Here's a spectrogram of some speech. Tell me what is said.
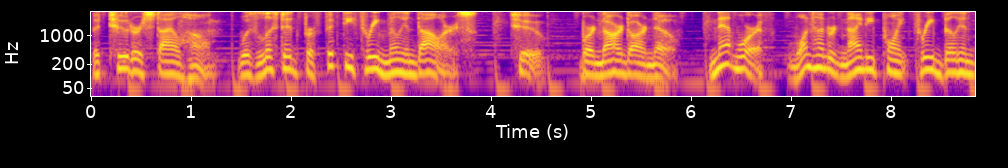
The Tudor-style home was listed for $53 million. 2. Bernard Arnault. Net worth $190.3 billion.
